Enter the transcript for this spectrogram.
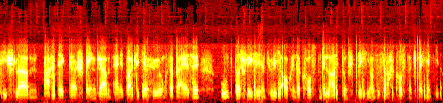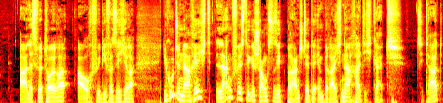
Tischler, Dachdecker, Spengler eine deutliche Erhöhung der Preise und das schlägt sich natürlich auch in der Kostenbelastung, sprich in unseren Sachkosten entsprechend nieder. Alles wird teurer, auch für die Versicherer. Die gute Nachricht, langfristige Chancen sieht Brandstätte im Bereich Nachhaltigkeit. Zitat,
